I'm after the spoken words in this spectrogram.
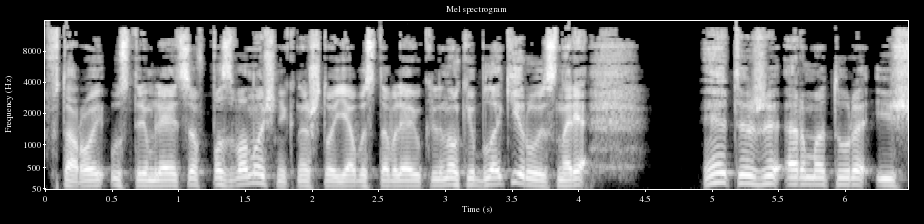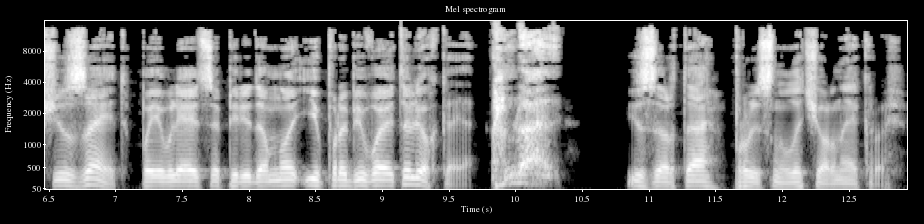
Второй устремляется в позвоночник, на что я выставляю клинок и блокирую снаряд. Эта же арматура исчезает, появляется передо мной и пробивает легкое. Изо рта прыснула черная кровь.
